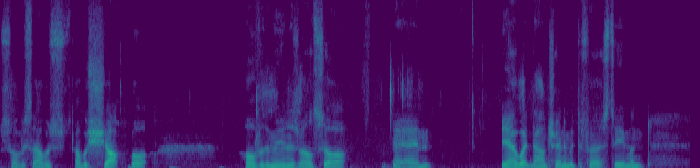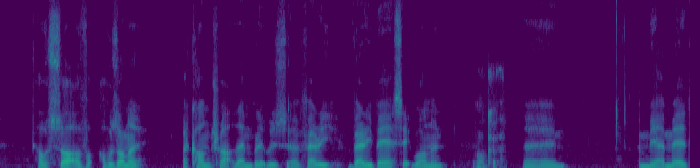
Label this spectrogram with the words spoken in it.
So obviously I was I was shocked, but over the moon as well. So um, yeah, I went down training with the first team, and I was sort of I was on a a contract then, but it was a very very basic one, and Okay. Um, and yeah, I made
